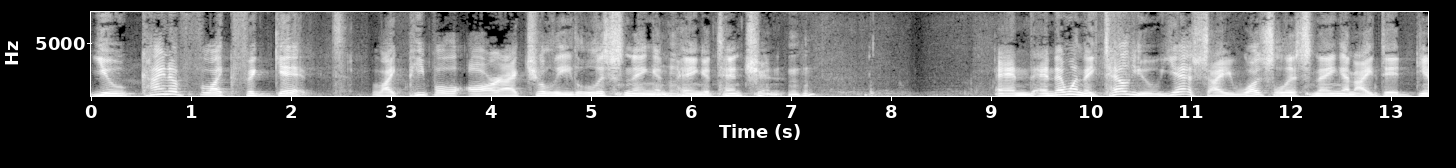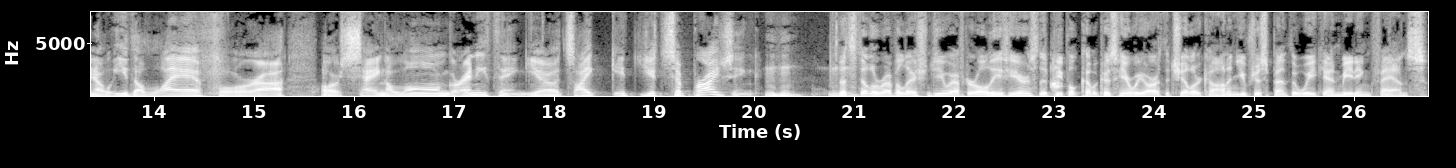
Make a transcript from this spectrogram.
you kind of like forget, like people are actually listening and paying attention. And and then when they tell you, yes, I was listening and I did, you know, either laugh or uh, or sang along or anything, you know, it's like it, it's surprising. That's still a revelation to you after all these years that people come because here we are at the ChillerCon and you've just spent the weekend meeting fans.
